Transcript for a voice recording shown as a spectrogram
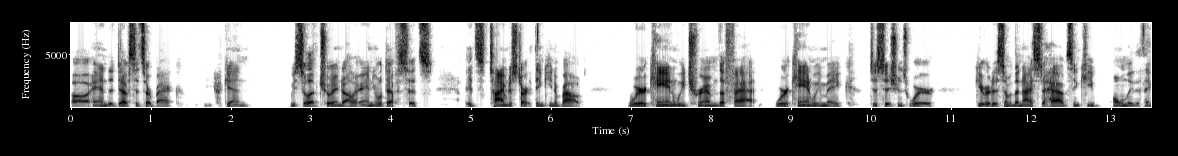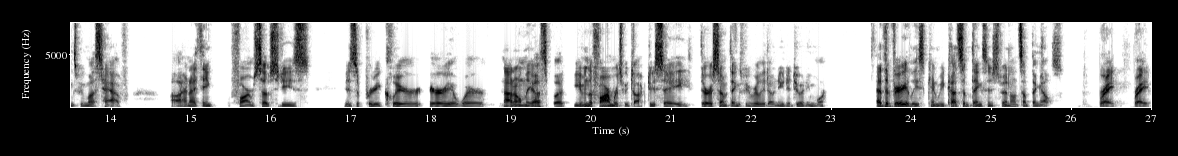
uh, and the deficits are back again. We still have trillion dollar annual deficits. It's time to start thinking about where can we trim the fat? Where can we make decisions where get rid of some of the nice to haves and keep only the things we must have? Uh, and I think farm subsidies is a pretty clear area where not only us, but even the farmers we talk to say there are some things we really don't need to do anymore. At the very least, can we cut some things and spend on something else? Right, right.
